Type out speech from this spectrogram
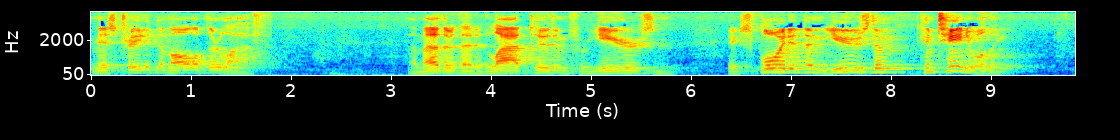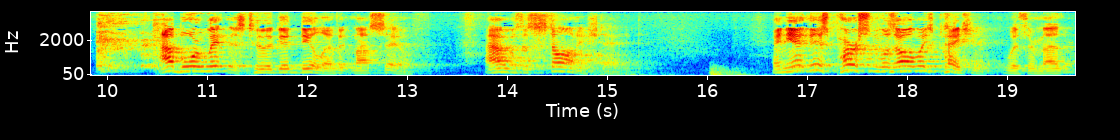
mistreated them all of their life. A mother that had lied to them for years and exploited them, used them continually. I bore witness to a good deal of it myself. I was astonished at it. And yet, this person was always patient with their mother,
